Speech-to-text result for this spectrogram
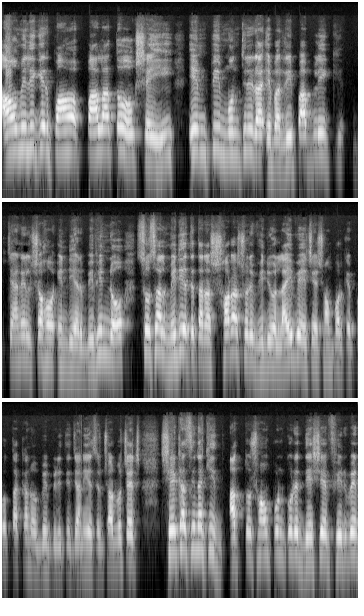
আওয়ামী লীগের পালাতক সেই এমপি মন্ত্রীরা এবার রিপাবলিক চ্যানেল সহ ইন্ডিয়ার বিভিন্ন সোশ্যাল মিডিয়াতে তারা সরাসরি ভিডিও লাইভে এসে সম্পর্কে প্রত্যাখ্যান ও বিবৃতি জানিয়েছেন। সর্বশেষ, শেখ হাসিনা কি আত্মসমর্পণ করে দেশে ফিরবেন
